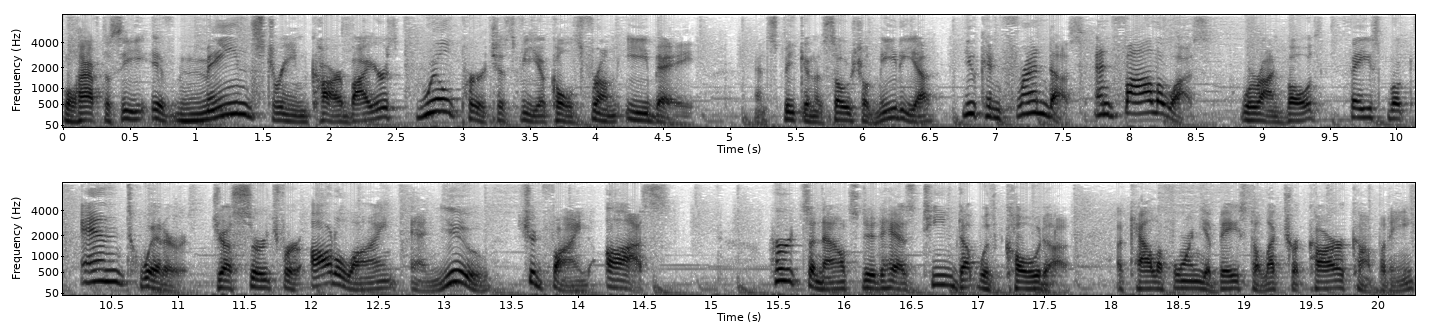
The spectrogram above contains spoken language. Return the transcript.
We'll have to see if mainstream car buyers will purchase vehicles from eBay. And speaking of social media, you can friend us and follow us. We're on both Facebook and Twitter. Just search for Autoline and you should find us. Hertz announced it has teamed up with Coda, a California based electric car company,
